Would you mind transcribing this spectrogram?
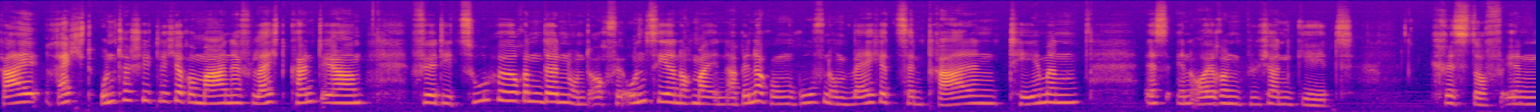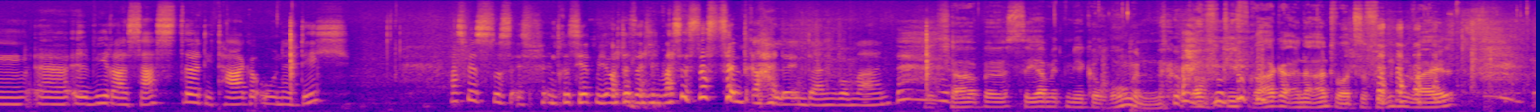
drei recht unterschiedliche Romane. Vielleicht könnt ihr für die Zuhörenden und auch für uns hier nochmal in Erinnerung rufen, um welche zentralen Themen es in euren Büchern geht. Christoph, in äh, Elvira Sastre, Die Tage ohne dich. Was willst du, es interessiert mich auch tatsächlich, was ist das Zentrale in deinem Roman? Ich habe sehr mit mir gerungen, auf die Frage eine Antwort zu finden, weil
